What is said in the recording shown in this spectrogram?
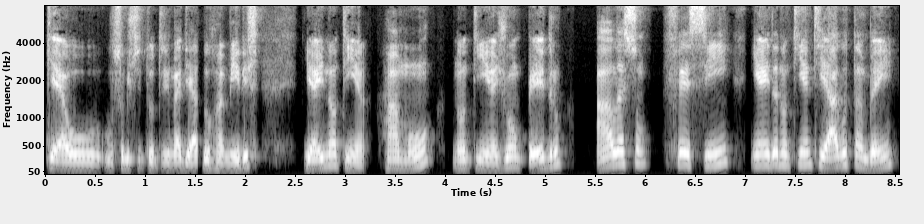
que é o, o substituto imediato do Ramires, e aí não tinha Ramon, não tinha João Pedro, Alisson, Fecim e ainda não tinha Thiago também,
